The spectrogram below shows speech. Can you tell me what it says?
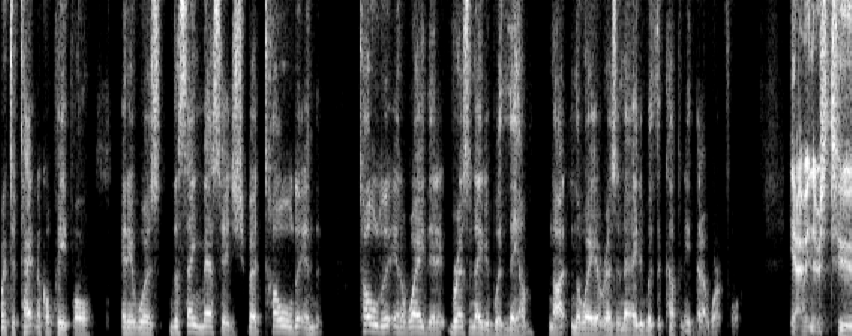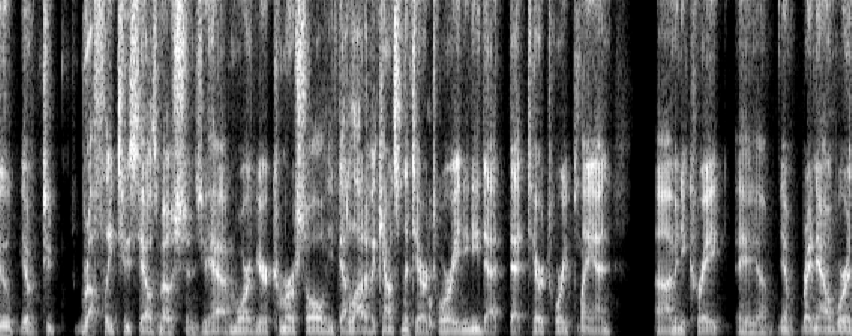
went to technical people, and it was the same message but told in told in a way that it resonated with them, not in the way it resonated with the company that I work for. Yeah, I mean, there's two, you know, two roughly two sales motions. You have more of your commercial. You've got a lot of accounts in the territory, and you need that that territory plan. Um, and you create a, uh, you know, right now we're a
